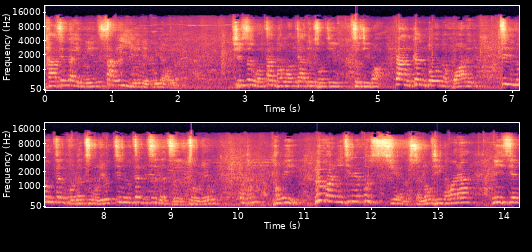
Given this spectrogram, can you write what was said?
他现在连上亿元也不要了。其实我赞同王家丁说句这句话，让更多的华人进入政府的主流，进入政治的主主流。我同同意。如果你今天不选沈荣清的话呢，你选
